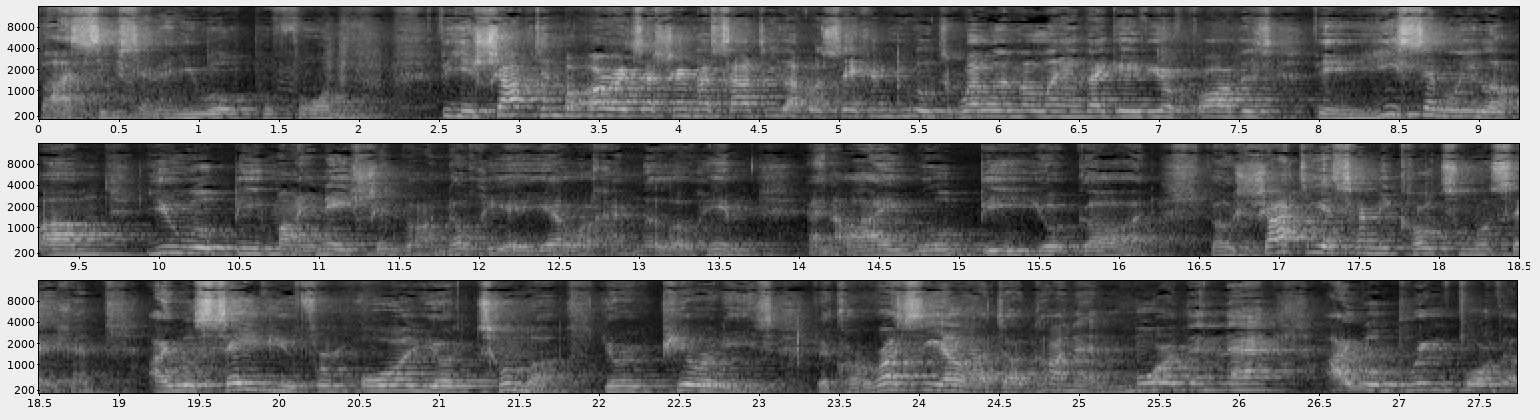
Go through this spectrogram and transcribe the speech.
V'asisim, and you will perform them. You will dwell in the land I gave your fathers. La'am, um, you will be my nation. And I will be your God. I will save you from all your tumah, your impurities. And more than that, I will bring forth a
